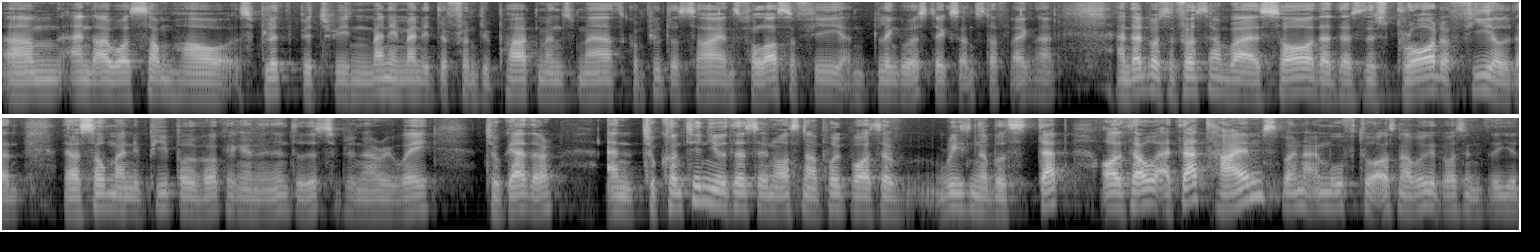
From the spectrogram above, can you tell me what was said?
Um, and I was somehow split between many, many different departments math, computer science, philosophy, and linguistics, and stuff like that. And that was the first time where I saw that there's this broader field, and there are so many people working in an interdisciplinary way together. And to continue this in Osnabrück was a reasonable step. Although at that time, when I moved to Osnabrück, it was in the year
